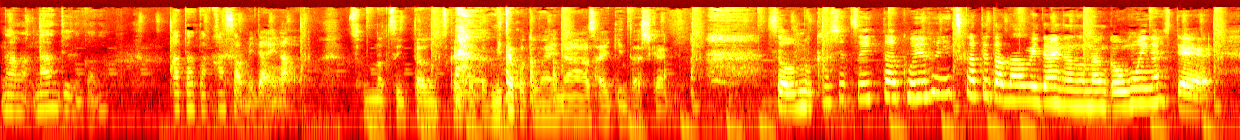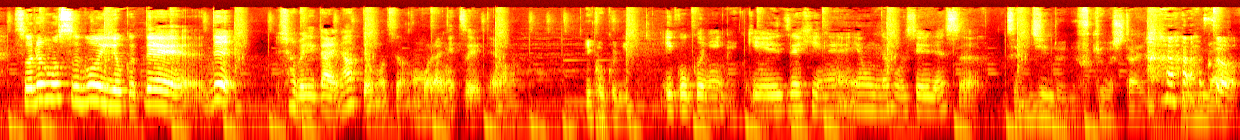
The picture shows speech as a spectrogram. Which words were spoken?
ななんていうのかな。温かさみたいな。そんなツイッターの使い方見たことないな 最近確かに。そう昔ツイッターこういう風に使ってたなみたいなのなんか思い出してそれもすごい良くてで喋りたいなって思ってたのこれについては。異国に。異国日記ぜひね読んでほしいです。全人類に布教したい。そう。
